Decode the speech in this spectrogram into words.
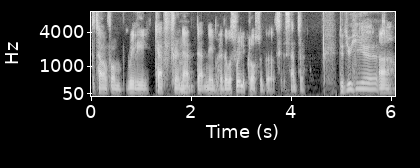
the Taliban from really capturing mm-hmm. that that neighborhood. That was really close to the city center. Did you hear? Uh,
